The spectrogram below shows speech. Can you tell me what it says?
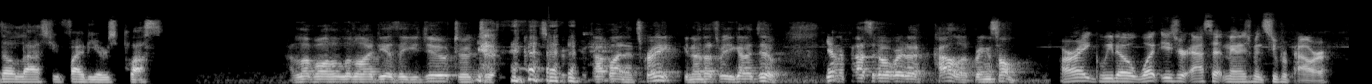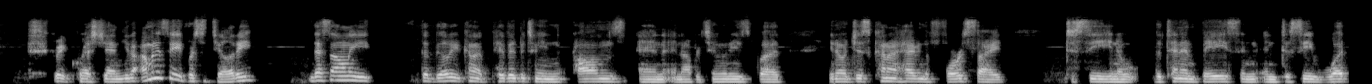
They'll last you five years plus. I love all the little ideas that you do to, to top line. It's great. You know, that's what you got to do. Yeah. I'm going to pass it over to Kyle bring us home. All right, Guido, what is your asset management superpower? Great question. You know, I'm going to say versatility. That's not only the ability to kind of pivot between problems and, and opportunities, but, you know, just kind of having the foresight to see, you know, the tenant base and, and to see what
